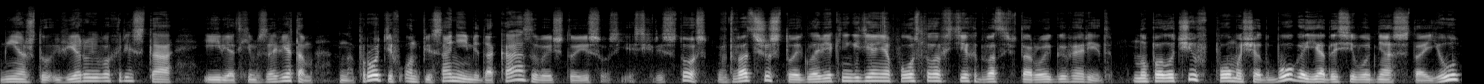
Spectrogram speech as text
между верой во Христа и Ветхим Заветом. Напротив, он писаниями доказывает, что Иисус есть Христос. В 26 главе книги Деяний апостолов стих 22 говорит «Но получив помощь от Бога, я до сего дня стою,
